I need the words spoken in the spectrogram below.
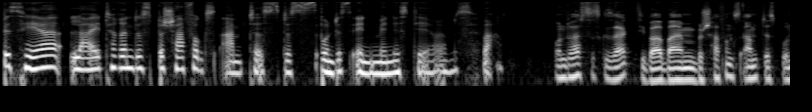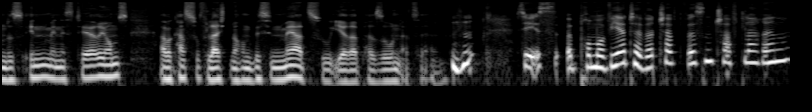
bisher Leiterin des Beschaffungsamtes des Bundesinnenministeriums war. Und du hast es gesagt, sie war beim Beschaffungsamt des Bundesinnenministeriums, aber kannst du vielleicht noch ein bisschen mehr zu ihrer Person erzählen? Mhm. Sie ist promovierte Wirtschaftswissenschaftlerin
